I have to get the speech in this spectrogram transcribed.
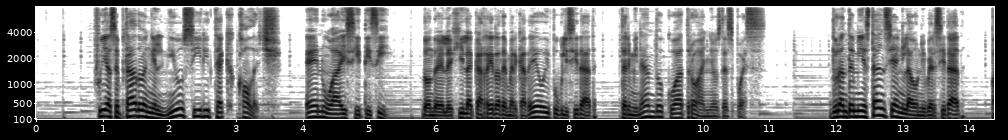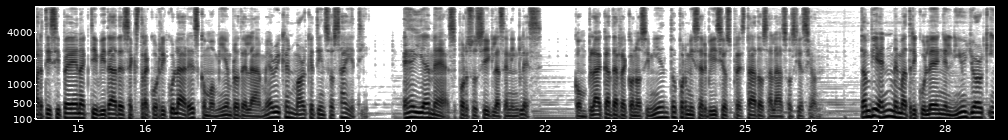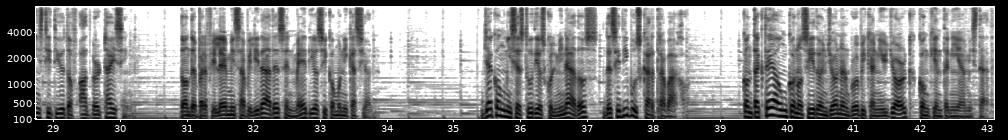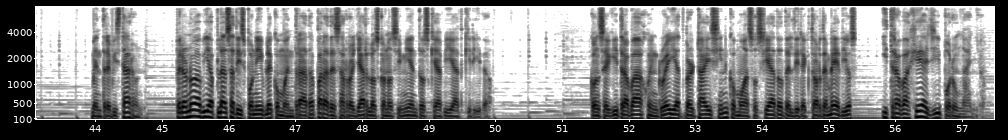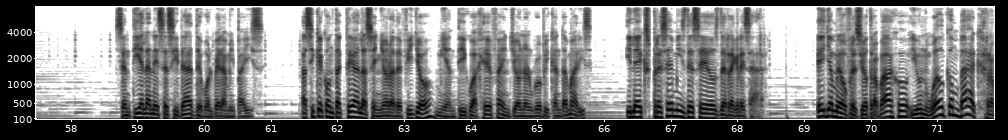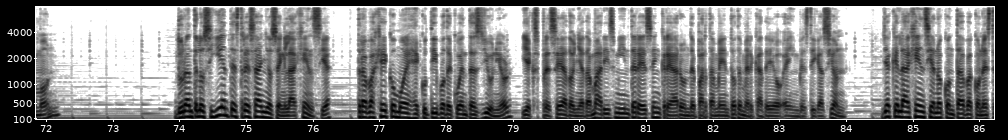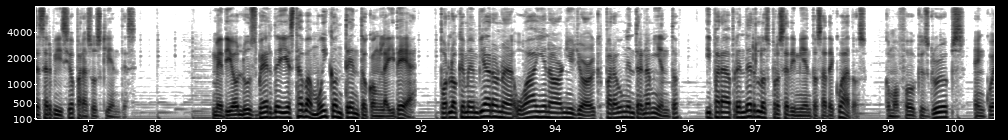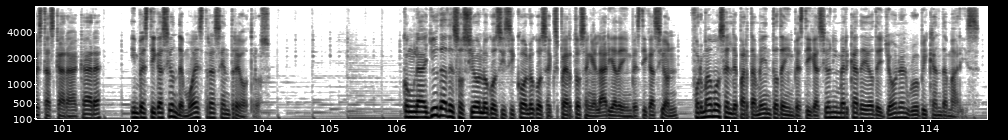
Fui aceptado en el New City Tech College, NYCTC, donde elegí la carrera de mercadeo y publicidad terminando cuatro años después. Durante mi estancia en la universidad, participé en actividades extracurriculares como miembro de la American Marketing Society, AMS por sus siglas en inglés, con placa de reconocimiento por mis servicios prestados a la asociación. También me matriculé en el New York Institute of Advertising, donde perfilé mis habilidades en medios y comunicación. Ya con mis estudios culminados, decidí buscar trabajo. Contacté a un conocido en John Rubicon, New York, con quien tenía amistad. Me entrevistaron, pero no había plaza disponible como entrada para desarrollar los conocimientos que había adquirido. Conseguí trabajo en Gray Advertising como asociado del director de medios y trabajé allí por un año. Sentía la necesidad de volver a mi país, así que contacté a la señora de Filló, mi antigua jefa en John Rubicon Damaris, y le expresé mis deseos de regresar. Ella me ofreció trabajo y un welcome back, Ramón. Durante los siguientes tres años en la agencia, trabajé como ejecutivo de cuentas junior y expresé a doña Damaris mi interés en crear un departamento de mercadeo e investigación, ya que la agencia no contaba con este servicio para sus clientes. Me dio luz verde y estaba muy contento con la idea, por lo que me enviaron a YNR New York para un entrenamiento y para aprender los procedimientos adecuados, como focus groups, encuestas cara a cara, investigación de muestras, entre otros. Con la ayuda de sociólogos y psicólogos expertos en el área de investigación, formamos el Departamento de Investigación y Mercadeo de John Rubik Damaris.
